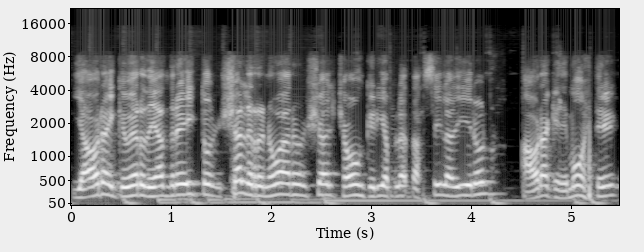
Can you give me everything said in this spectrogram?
y ahora hay que ver de Andre Ayton, ya le renovaron, ya el chabón quería plata, se la dieron, ahora que demuestre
